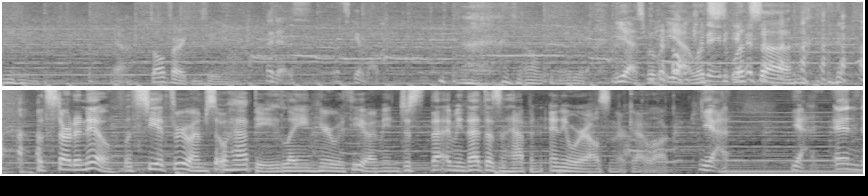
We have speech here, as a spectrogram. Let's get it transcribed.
Yeah, it's all very confusing. It is. Let's give up. Oh, Canadian. Yes, but yeah, let's let's uh, let's start anew. Let's see it through. I'm so happy laying here with you. I mean, just that. I mean, that doesn't happen anywhere else in their catalog. Yeah, yeah, and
